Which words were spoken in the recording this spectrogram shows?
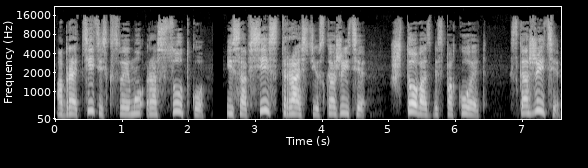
обратитесь к своему рассудку и со всей страстью скажите, что вас беспокоит. Скажите,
